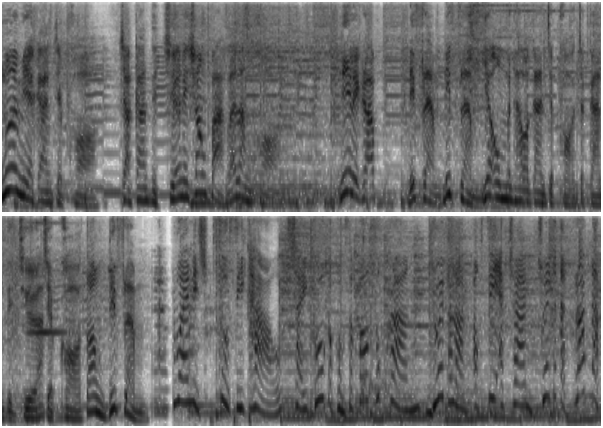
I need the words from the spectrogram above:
เมื่อมีอาการเจ็บคอ จากการติดเชื้อในช่องปากและลำคอ นี่เลยครับดิฟแลมดิฟแลมยาอมบรรเทาอาการเจ็บคอจากการติดเชื้อ เจ็บคอต้องดิฟแลม Vanish สูตรสีขาว ใช้คู่กับผงซักฟอกทุกครั้ง ด้วยพลังออกซิแอคชั่นช่วยขจัดคราบหนัก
